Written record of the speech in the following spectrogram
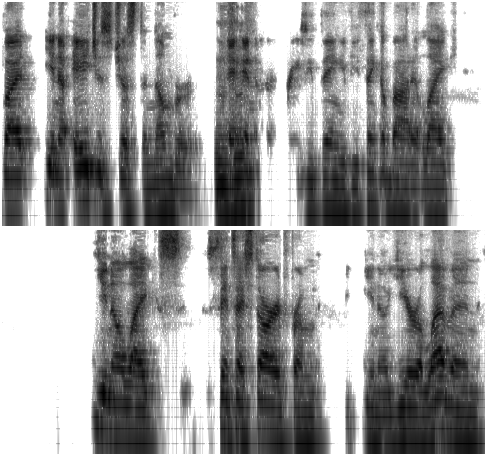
But, you know, age is just a number. Mm-hmm. And, and crazy thing, if you think about it, like, you know, like s- since I started from, you know, year 11,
